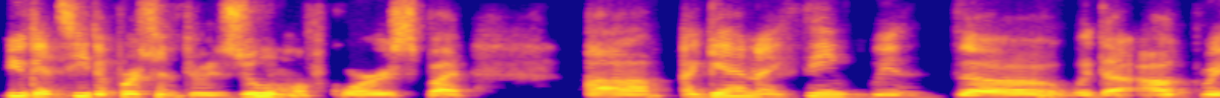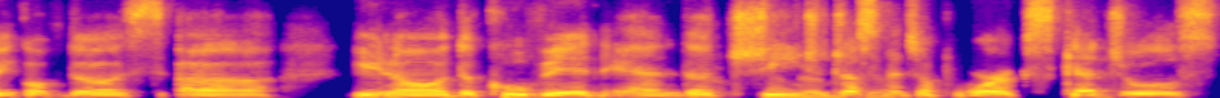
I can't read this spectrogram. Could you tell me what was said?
yeah. you can see the person through Zoom, of course, but uh, again, I think with the with the outbreak of the uh, you know the COVID and the change Pandemic, adjustments yeah. of work schedules,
